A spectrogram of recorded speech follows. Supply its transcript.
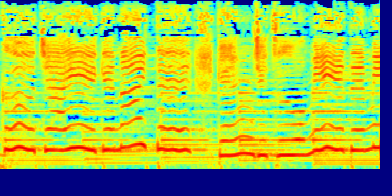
くちゃいけないって。現実を見てみ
